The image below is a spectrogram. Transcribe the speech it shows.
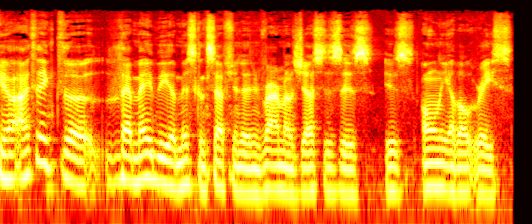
Yeah, I think the that may be a misconception that environmental justice is is only about race.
